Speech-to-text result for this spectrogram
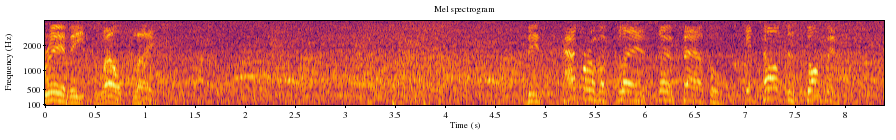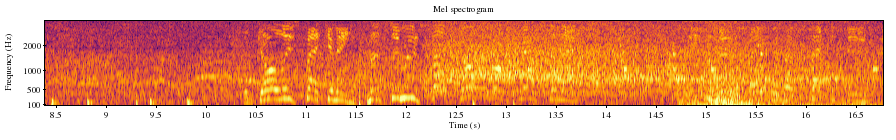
Really well played. This hammer of a player is so powerful, it's hard to stop him. The goal is beckoning. Matsumu's back goal will finish the match. With a better team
